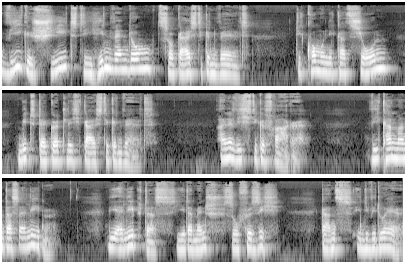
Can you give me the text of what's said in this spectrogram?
Wie geschieht die Hinwendung zur geistigen Welt, die Kommunikation mit der göttlich-geistigen Welt? Eine wichtige Frage. Wie kann man das erleben? Wie erlebt das jeder Mensch so für sich, ganz individuell?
